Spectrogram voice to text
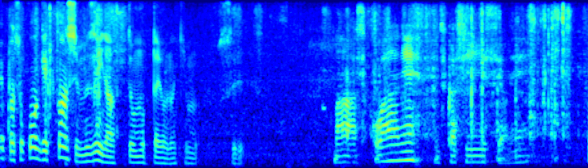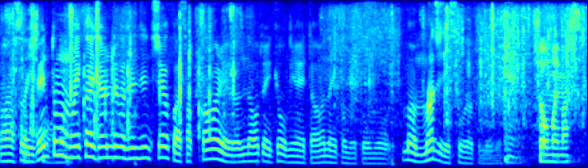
やっぱそこは月刊誌むずいなって思ったような気もする。うまあそこはね難しいですよね。ああそうイベントも毎回ジャンルが全然違うからサッカー周りはいろんなことに興味ないと合わないかもと思う。まあマジでそうだと思います。うんそう思います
